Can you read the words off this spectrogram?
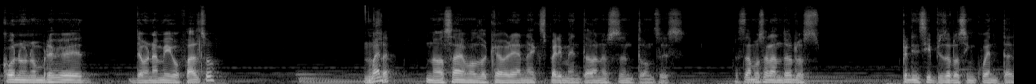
¿Con un nombre de un amigo falso? No bueno, sé. no sabemos lo que habrían experimentado en esos entonces. Estamos hablando de los principios de los 50.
